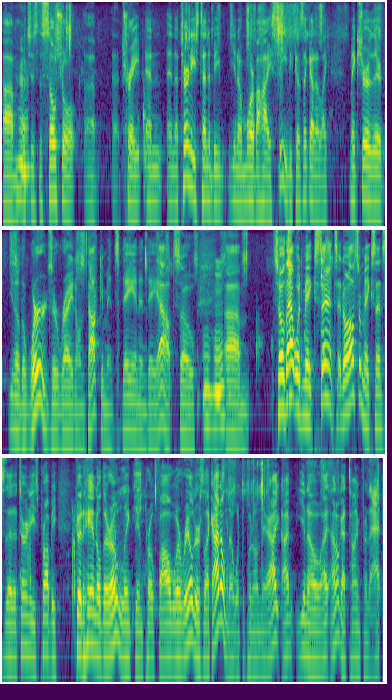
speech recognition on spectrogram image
um, hmm which is the social uh, trait and and attorneys tend to be you know more of a high c because they got to like make sure that you know the words are right on documents day in and day out so mm-hmm. um, so that would make sense. It also makes sense that attorneys probably could handle their own LinkedIn profile, where realtors like, I don't know what to put on there. I, I you know, I, I don't got time for that.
